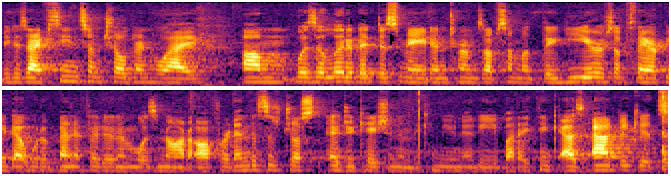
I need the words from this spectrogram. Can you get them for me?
because i've seen some children who i um, was a little bit dismayed in terms of some of the years of therapy that would have benefited and was not offered. And this is just education in the community. But I think as advocates,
